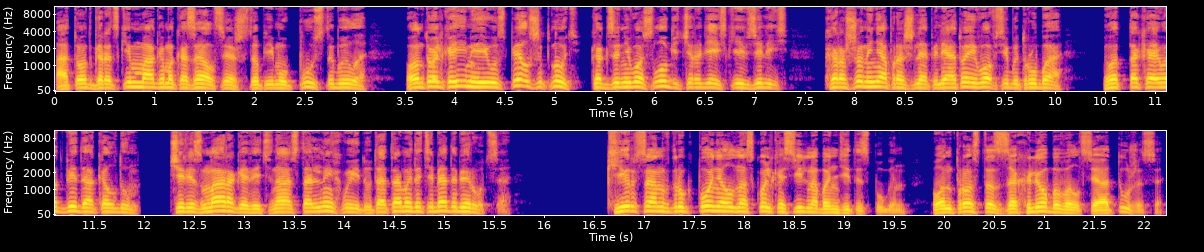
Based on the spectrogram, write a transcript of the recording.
а тот городским магом оказался, чтоб ему пусто было. Он только имя и успел шепнуть, как за него слуги чародейские взялись. Хорошо меня прошляпили, а то и вовсе бы труба. Вот такая вот беда, колдун. Через Марага ведь на остальных выйдут, а там и до тебя доберутся». Кирсан вдруг понял, насколько сильно бандит испуган. Он просто захлебывался от ужаса.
